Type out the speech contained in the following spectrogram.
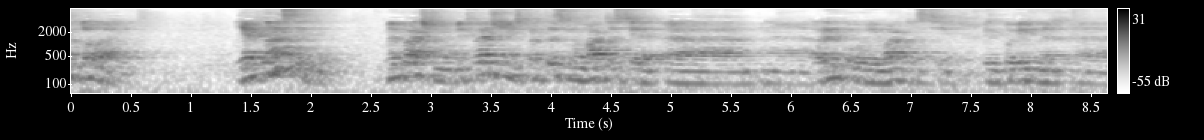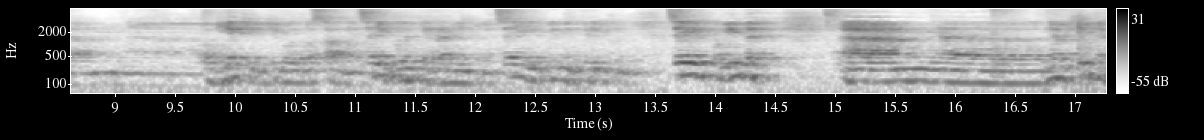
Миколаїв. Як наслідок, ми бачимо підтвердження експертизами вартості е, е, ринкової вартості відповідних е, об'єктів, які були поставлені. Це і плитки гранітної, це і відповідних кріплень, це і відповідних необхідних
